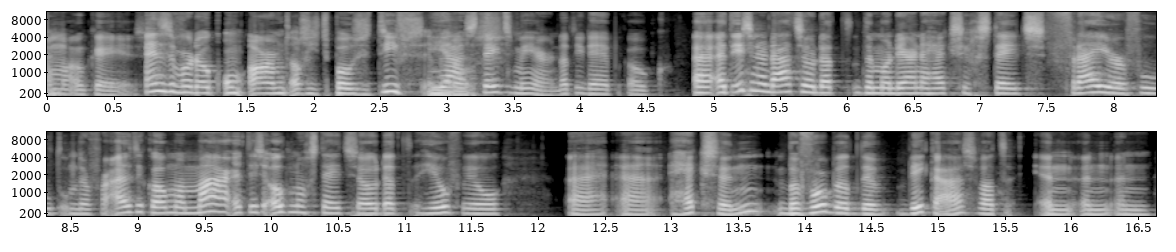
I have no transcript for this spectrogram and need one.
allemaal oké is. En ze worden ook omarmd als iets positiefs. Ja, steeds meer. Dat idee heb ik ook. Eh, het is inderdaad zo dat de moderne heks zich steeds vrijer voelt om ervoor uit te komen. Maar het is ook nog steeds zo dat heel veel eh, eh, heksen, bijvoorbeeld de Wicca's, wat een, een, een,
